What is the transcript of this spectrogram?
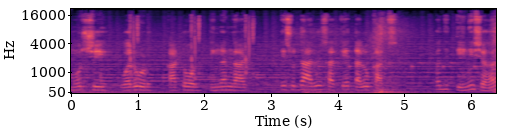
मोर्शी वरुड काटोल हिंगणघाट हे सुद्धा आर्वीसारखे तालुकाच. पण हे तिन्ही शहर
